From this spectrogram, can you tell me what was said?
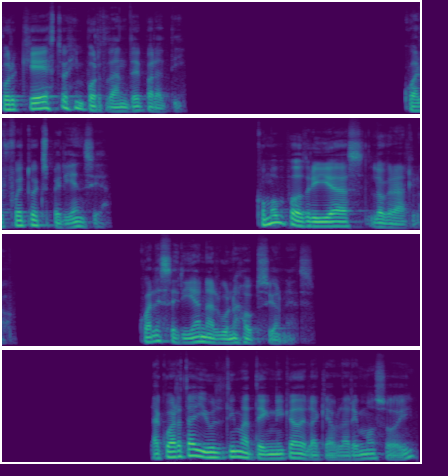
¿Por qué esto es importante para ti? ¿Cuál fue tu experiencia? ¿Cómo podrías lograrlo? ¿Cuáles serían algunas opciones? La cuarta y última técnica de la que hablaremos hoy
